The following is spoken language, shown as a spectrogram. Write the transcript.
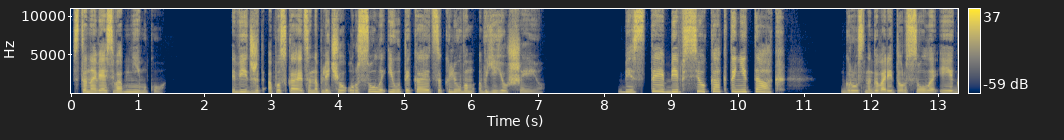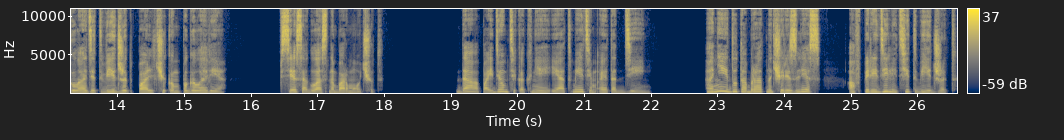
становясь в обнимку. Виджет опускается на плечо Урсулы и утыкается клювом в ее шею. «Без Тебби все как-то не так», — грустно говорит Урсула и гладит Виджет пальчиком по голове. Все согласно бормочут. Да, пойдемте-ка к ней и отметим этот день. Они идут обратно через лес, а впереди летит Виджет,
